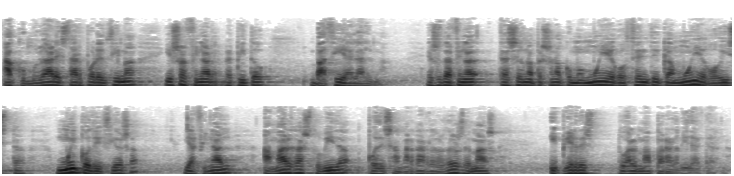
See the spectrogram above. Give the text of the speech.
acumular, estar por encima, y eso al final, repito, vacía el alma. Eso al final te hace una persona como muy egocéntrica, muy egoísta, muy codiciosa, y al final amargas tu vida, puedes amargar a los de los demás y pierdes tu alma para la vida eterna.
